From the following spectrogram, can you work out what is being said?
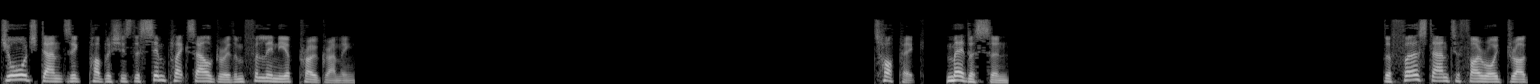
George Dantzig publishes the simplex algorithm for linear programming. Topic: Medicine. The first antithyroid drug,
